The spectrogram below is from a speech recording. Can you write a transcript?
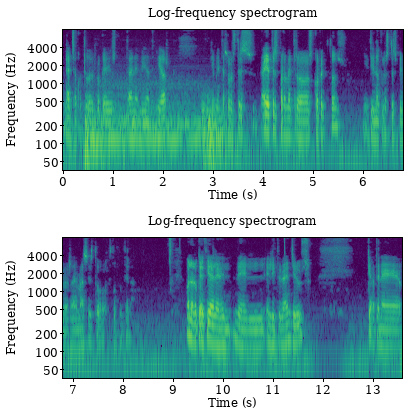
Engancha con todo lo que estaba en el vídeo anterior. Que mientras los tres haya tres parámetros correctos, y entiendo que los tres primeros además, esto, esto funciona. Bueno, lo que decía del, del Elite Dangerous, que va a tener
